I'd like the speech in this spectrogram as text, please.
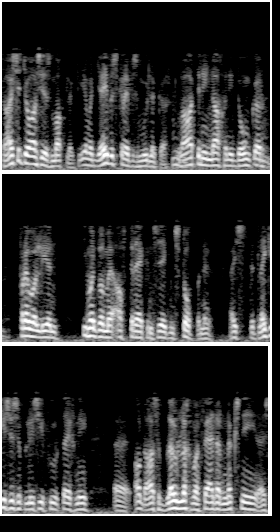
Daai situasie is maklik. Die een wat jy beskryf is moeiliker. Hmm. Laat in die nag in die donker, hmm. vrou alleen, iemand wil my aftrek en sê ek moet stop en hy dit lyk nie soos 'n polisievoertuig nie. Uh al daar's 'n blou lig maar verder niks nie. Hy's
